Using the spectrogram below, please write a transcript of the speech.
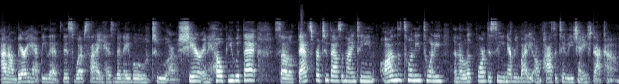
And I'm very happy that this website has been able to uh, share and help you with that. So that's for 2019 on the 2020, and I look forward to seeing everybody on positivitychange.com.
